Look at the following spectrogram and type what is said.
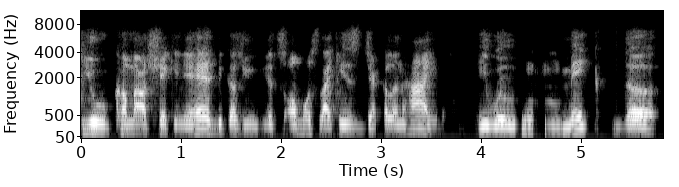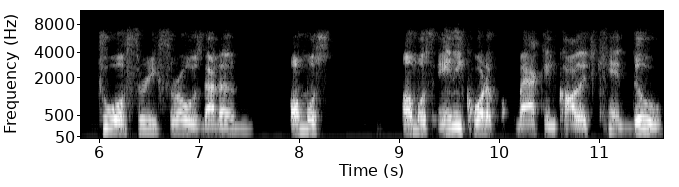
you come out shaking your head because you it's almost like he's Jekyll and Hyde. He will hmm make the two or three throws that are almost almost any quarterback in college can't do,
